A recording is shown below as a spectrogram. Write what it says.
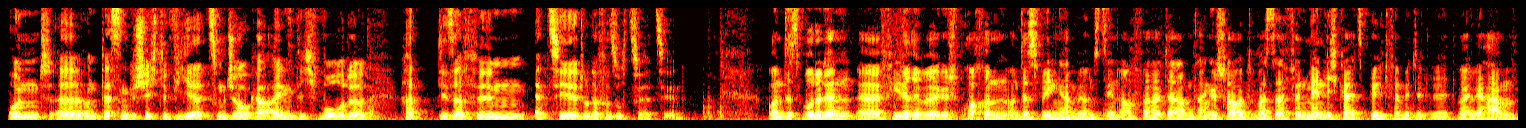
und, äh, und dessen Geschichte, wie er zum Joker eigentlich wurde, hat dieser Film erzählt oder versucht zu erzählen. Und es wurde dann äh, viel darüber gesprochen und deswegen haben wir uns den auch für heute Abend angeschaut, was da für ein Männlichkeitsbild vermittelt wird. Weil wir haben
